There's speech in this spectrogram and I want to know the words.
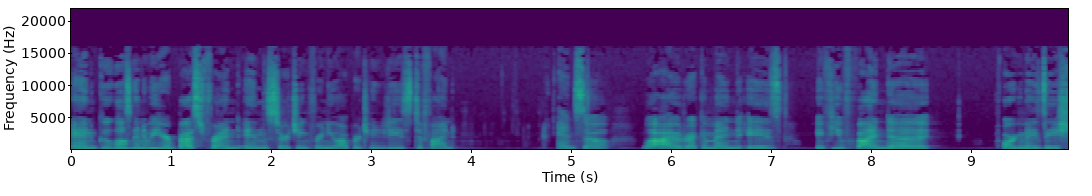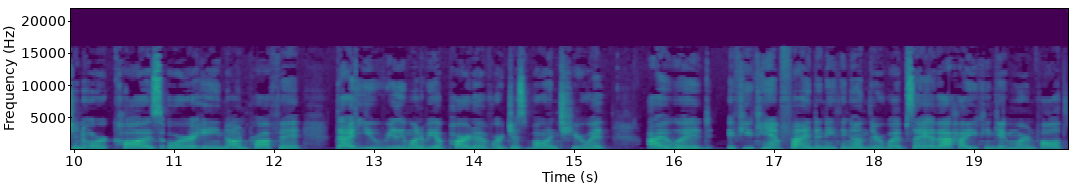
And Google's going to be your best friend in searching for new opportunities to find. And so, what I would recommend is if you find a organization or cause or a nonprofit that you really want to be a part of or just volunteer with, I would, if you can't find anything on their website about how you can get more involved,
